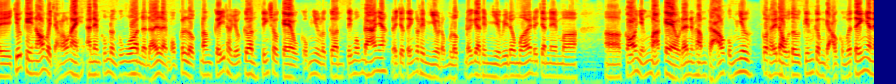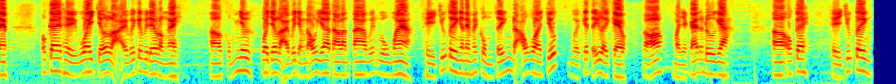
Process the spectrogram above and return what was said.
thì trước khi nói về trận đấu này anh em cũng đừng có quên là để lại một cái lượt đăng ký theo dõi kênh tiếng soi kèo cũng như là kênh tiếng bóng đá nhé để cho tiếng có thêm nhiều động lực để ra thêm nhiều video mới để cho anh em uh, uh, có những mã kèo để anh em tham khảo cũng như có thể đầu tư kiếm cơm gạo cùng với tiếng nha anh em. Ok thì quay trở lại với cái video lần này. À, cũng như quay trở lại với trận đấu giữa Atalanta với Roma thì trước tiên anh em hãy cùng tiến đảo qua trước về cái tỷ lệ kèo. Đó mà nhà cái nó đưa ra. À, ok thì trước tiên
